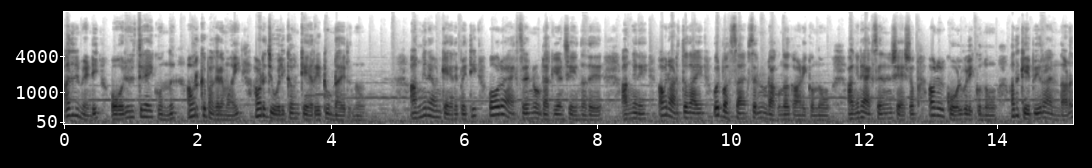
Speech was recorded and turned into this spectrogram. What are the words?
അതിനുവേണ്ടി ഓരോരുത്തരായി കൊന്ന് അവർക്ക് പകരമായി അവിടെ ജോലിക്ക് അവൻ കയറിയിട്ടുണ്ടായിരുന്നു. അങ്ങനെ അവൻ കയറിപ്പറ്റി ഓരോ ആക്സിഡന്റ് ഉണ്ടാക്കുകയാണ് ചെയ്യുന്നത്. അങ്ങനെ അവൻ അടുത്തതായി ഒരു ബസ് ആക്സിഡന്റ് ഉണ്ടാക്കുന്നത് കാണിക്കുന്നു. അങ്ങനെ ആക്സിഡന്റിന് ശേഷം അവൻ ഒരു കോൾ വിളിക്കുന്നു. അത് കെബീർ ആനന്ദാണ്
